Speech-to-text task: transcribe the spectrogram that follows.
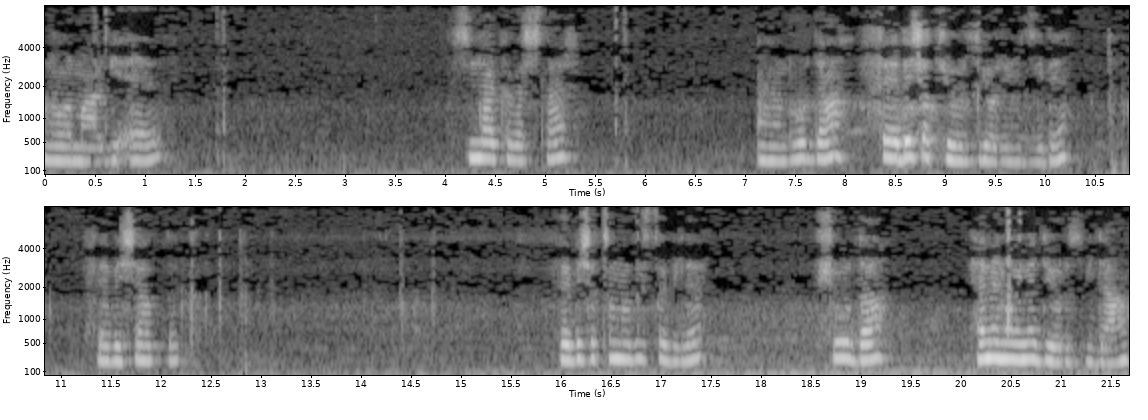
Normal bir ev. Şimdi arkadaşlar Burada F5 atıyoruz gördüğünüz gibi. F5'e attık. F5 atamadıysa bile şurada hemen oyna diyoruz bir daha.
